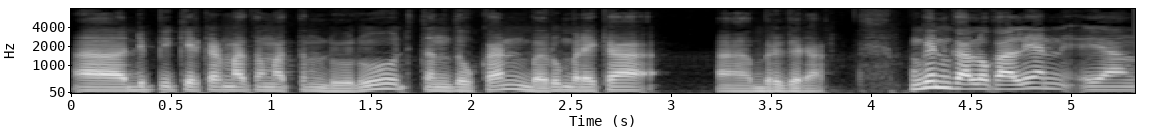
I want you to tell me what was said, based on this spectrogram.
uh, dipikirkan matang-matang dulu ditentukan baru mereka uh, bergerak. Mungkin kalau kalian yang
